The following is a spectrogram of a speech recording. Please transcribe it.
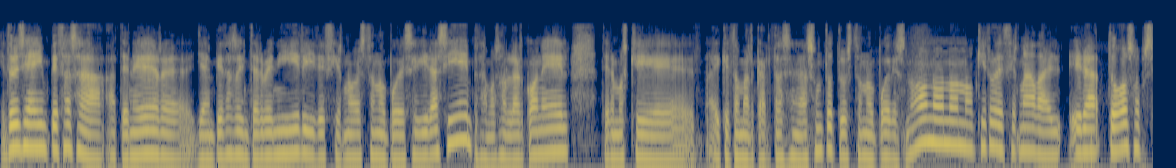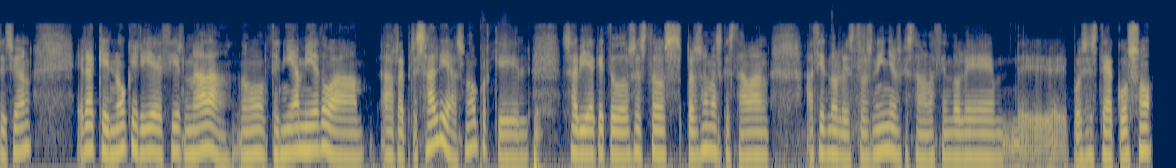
Entonces ya empiezas a, tener, eh, ya empiezas a intervenir y decir, no, esto no puede seguir así, empezamos a hablar con él, tenemos que, hay que tomar cartas en el asunto, tú esto no puedes, no, no, no, no quiero decir nada, era, toda su obsesión era que no quería decir nada, no, tenía miedo a, represalias, ¿no? Porque él sabía que todas estas personas que estaban haciéndole, estos niños que estaban haciéndole, eh, pues este acoso,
